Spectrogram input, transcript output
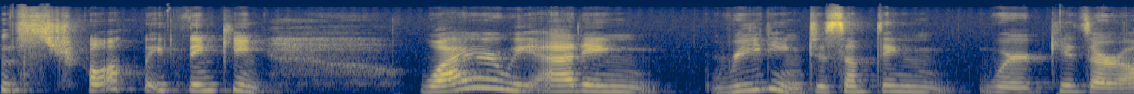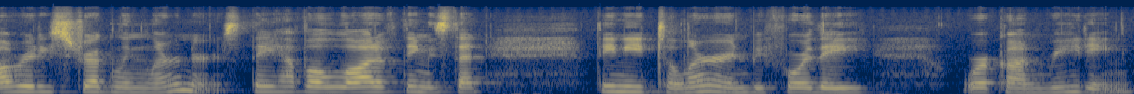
am strongly thinking why are we adding reading to something where kids are already struggling learners? They have a lot of things that they need to learn before they work on reading.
